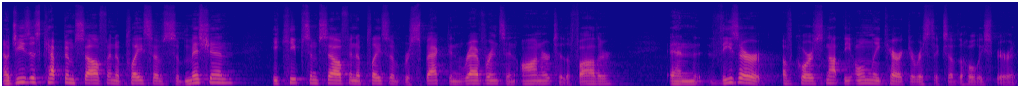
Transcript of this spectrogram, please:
Now, Jesus kept himself in a place of submission. He keeps himself in a place of respect and reverence and honor to the Father. And these are of course, not the only characteristics of the Holy Spirit,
